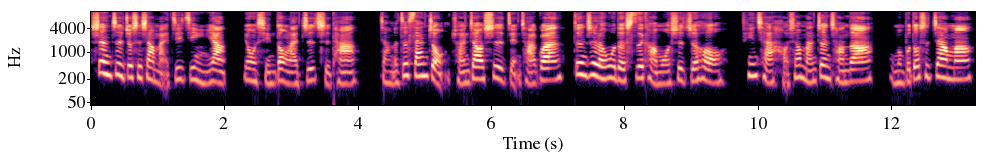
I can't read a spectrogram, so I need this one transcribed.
甚至就是像买基金一样，用行动来支持他。讲了这三种传教士、检察官、政治人物的思考模式之后，听起来好像蛮正常的啊。我们不都是这样吗？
